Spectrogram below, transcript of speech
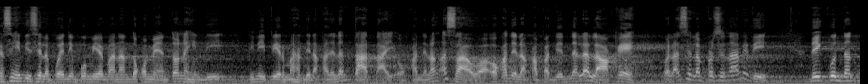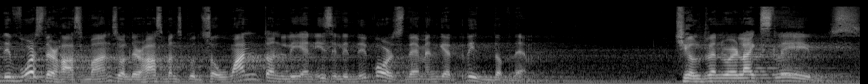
Kasi hindi sila pwedeng pumirma ng dokumento na hindi pinipirmahan din ng kanilang tatay o kanilang asawa o kanilang kapatid na lalaki. Wala silang personality. They could not divorce their husbands while their husbands could so wantonly and easily divorce them and get rid of them. Children were like slaves,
